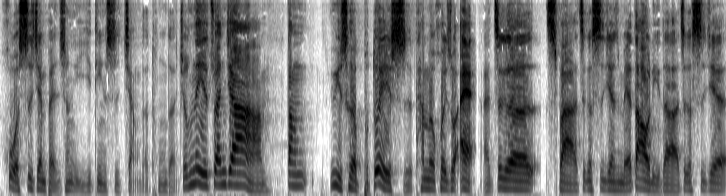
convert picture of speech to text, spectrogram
或事件本身一定是讲得通的。就是那些专家啊，当。预测不对时，他们会说：“哎，啊，这个是吧？这个事件是没道理的。这个世界，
